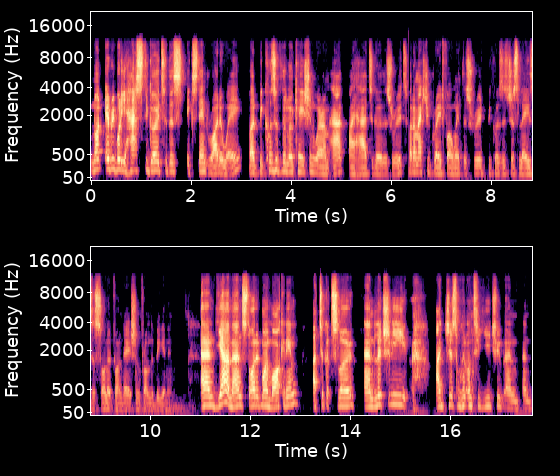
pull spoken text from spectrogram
not everybody has to go to this extent right away, but because of the location where I'm at, I had to go this route. But I'm actually grateful I went this route because it just lays a solid foundation from the beginning. And yeah, man, started my marketing. I took it slow and literally I just went onto YouTube and and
